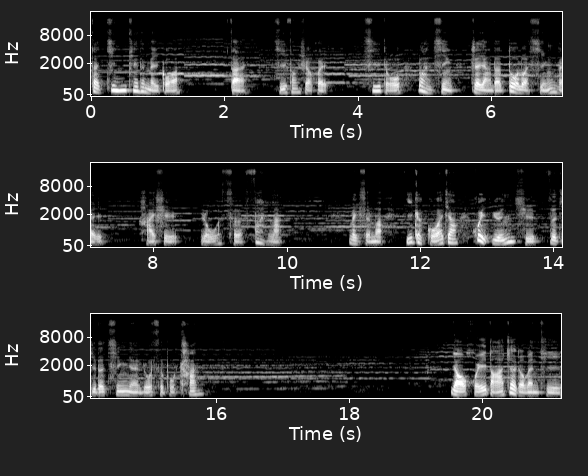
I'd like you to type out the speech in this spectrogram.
在今天的美国，在西方社会，吸毒、乱性这样的堕落行为还是如此泛滥？为什么一个国家会允许自己的青年如此不堪？要回答这个问题，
